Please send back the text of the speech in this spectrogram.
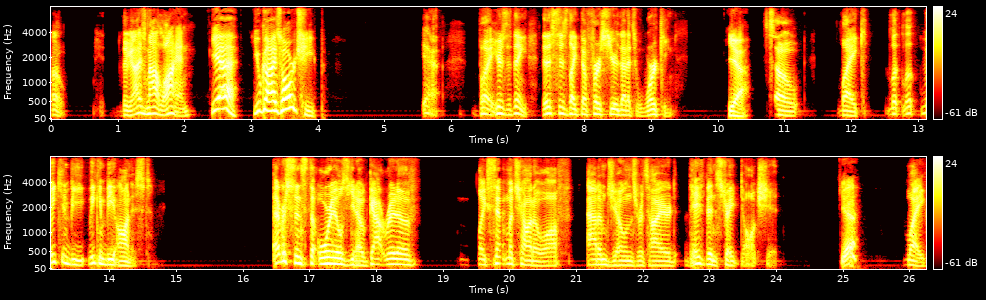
Bro, the guy's not lying. Yeah, you guys are cheap. Yeah. But here's the thing this is like the first year that it's working. Yeah. So, like, look, look, we can be we can be honest. Ever since the Orioles, you know, got rid of, like, sent Machado off, Adam Jones retired, they've been straight dog shit. Yeah. Like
